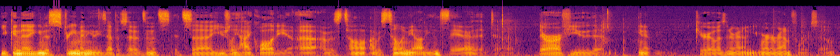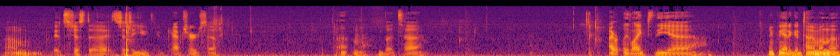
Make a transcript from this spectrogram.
you can uh, you can just stream any of these episodes and it's it's uh, usually high quality. Uh, I was tell I was telling the audience there that uh, there are a few that you know Kira wasn't around, you weren't around for, so um, it's just a it's just a YouTube capture. So, um, but uh, I really liked the. Uh, I think we had a good time on the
